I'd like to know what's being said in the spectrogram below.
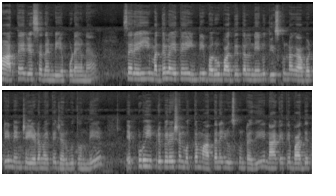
మా అత్తయ్య చేస్తుందండి ఎప్పుడైనా. సరే ఈ మధ్యలో అయితే ఇంటి బరువు బాధ్యతలు నేను తీసుకున్నా కాబట్టి నేను చేయడం అయితే జరుగుతుంది. ఎప్పుడు ఈ ప్రిపరేషన్ మొత్తం మా అత్తనే చూసుకుంటుంది. నాకైతే బాధ్యత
